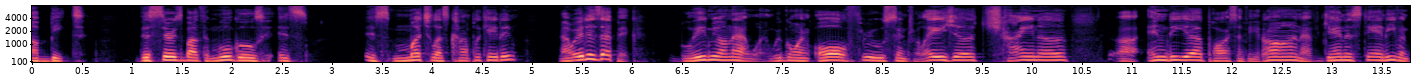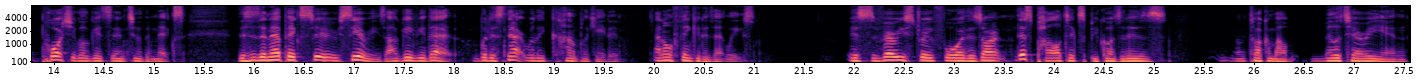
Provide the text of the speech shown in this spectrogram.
upbeat. This series about the Mughals is is much less complicated. Now it is epic. Believe me on that one. We're going all through Central Asia, China, uh, India, parts of Iran, Afghanistan, even Portugal gets into the mix. This is an epic ser- series, I'll give you that, but it's not really complicated. I don't think it is, at least. It's very straightforward. There's aren't there's politics because it is, you know, talking about military and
